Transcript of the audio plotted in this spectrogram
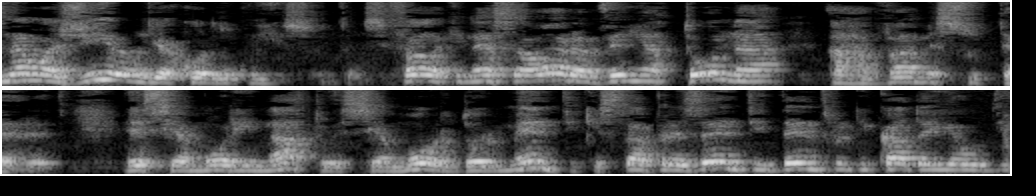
não agiram de acordo com isso. Então se fala que nessa hora vem à tona Ahavá Mesuteret, esse amor inato, esse amor dormente que está presente dentro de cada Yehudi.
